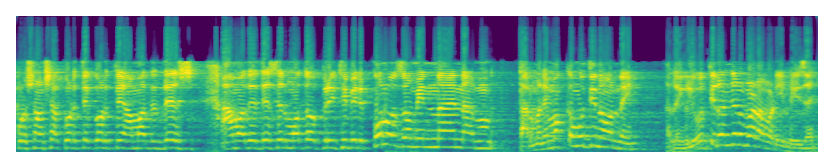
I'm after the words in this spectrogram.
প্রশংসা করতে করতে আমাদের দেশ, আমাদের দেশের মতো পৃথিবীর কোনো জমিন নাই, না তার মানে মক্কামুদ্দিনও নেই। তাহলে এগুলি অতিরঞ্জন বাড়াবাড়ি হয়ে যায়।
